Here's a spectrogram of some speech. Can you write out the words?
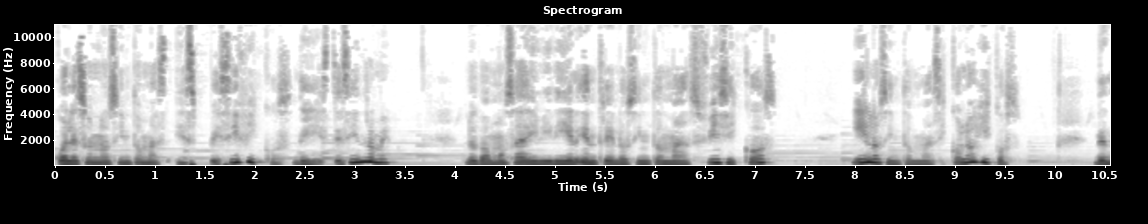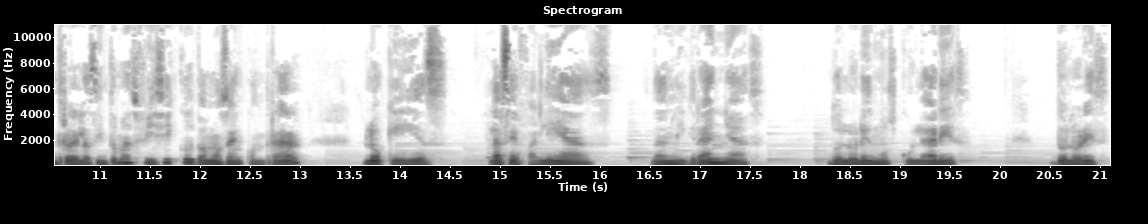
¿cuáles son los síntomas específicos de este síndrome? Los vamos a dividir entre los síntomas físicos y los síntomas psicológicos. Dentro de los síntomas físicos vamos a encontrar lo que es las cefaleas, las migrañas, dolores musculares, dolores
